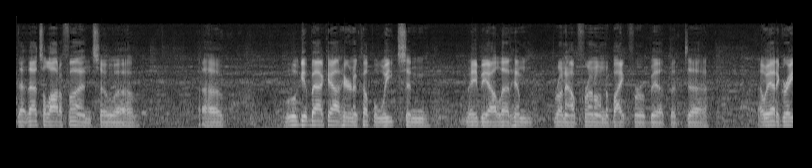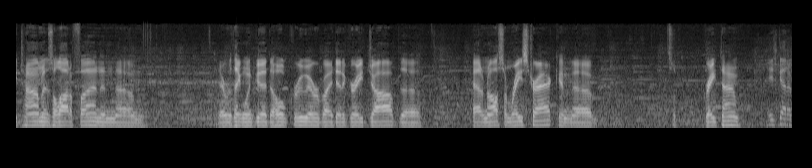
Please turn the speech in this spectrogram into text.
that that's a lot of fun. So uh, uh we'll get back out here in a couple weeks, and maybe I'll let him run out front on the bike for a bit. But uh, we had a great time. It was a lot of fun, and um, everything went good. The whole crew, everybody did a great job. The had an awesome racetrack, and uh, it's a great time. He's got a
